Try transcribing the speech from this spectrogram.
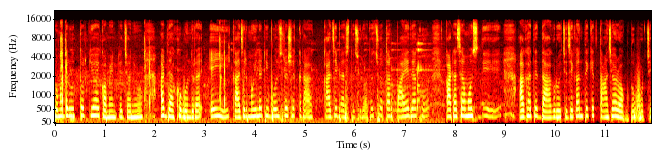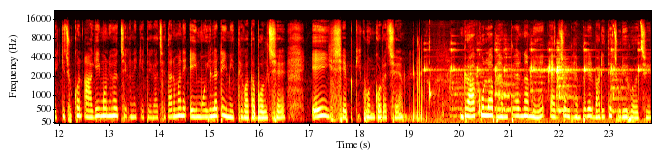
তোমাদের উত্তর কী হয় কমেন্টে জানিও। আর দেখো বন্ধুরা, এই কাজের মহিলাটি বলছিল সে কাজে ব্যস্ত ছিল, অথচ তার পায়ে দেখো কাঁটা চামচ দিয়ে আঘাতের দাগ রয়েছে, যেখান থেকে তাজা রক্ত পড়ছে। কিছুক্ষণ আগেই মনে হচ্ছে এখানে কেটে গেছে। তার মানে এই মহিলাটি মিথ্যে কথা বলছে। এই শেপকে খুন করেছে। ড্রাকুলা ভ্যাম্পায়ার নামে একজন ভ্যাম্পায়ারের বাড়িতে চুরি হয়েছে।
